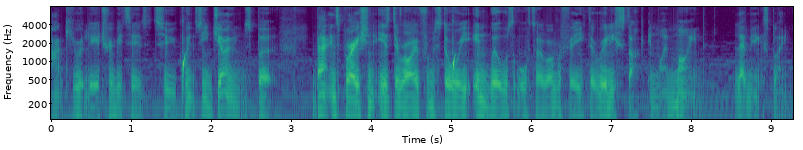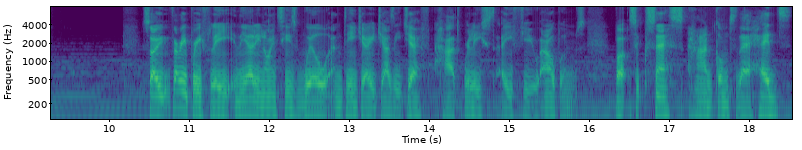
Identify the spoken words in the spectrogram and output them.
accurately attributed to Quincy Jones, but that inspiration is derived from a story in Will's autobiography that really stuck in my mind. Let me explain. So, very briefly, in the early 90s, Will and DJ Jazzy Jeff had released a few albums, but success had gone to their heads.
